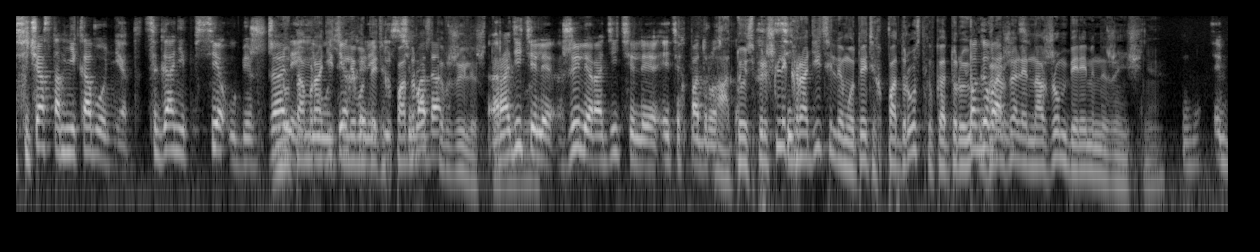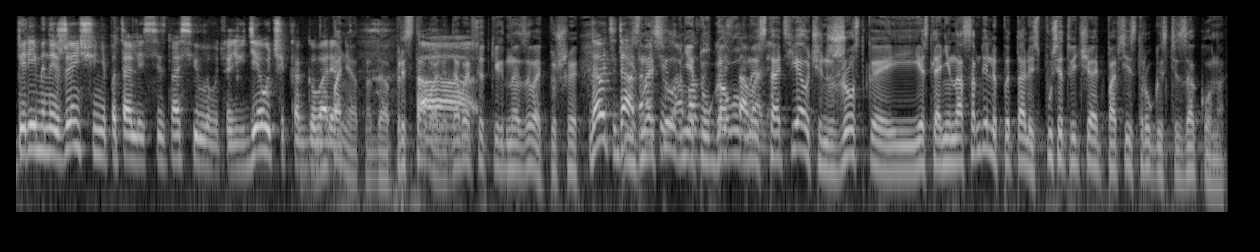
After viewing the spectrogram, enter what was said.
Сейчас там никого нет. Цыгане все убежали. Ну там родители вот этих подростков чемодан... жили, что Родители, жили родители этих подростков. А, то есть пришли С... к родителям вот этих подростков, которые Поговорить. угрожали ножом беременной женщине. Беременной женщине пытались изнасиловать этих девочек, как говорят. Ну, понятно, да. Приставали. А... Давай все-таки называть, потому что давайте, да, изнасилование – это уголовная статья, очень жесткая, и если они на самом деле пытались, пусть отвечают по всей строгости закона.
